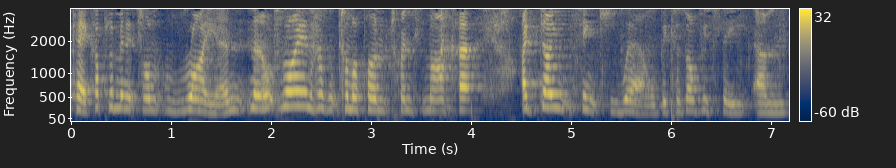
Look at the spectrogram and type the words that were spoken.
Okay, a couple of minutes on Ryan. Now, Ryan hasn't come up on 20 marker. I don't think he will because obviously um,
